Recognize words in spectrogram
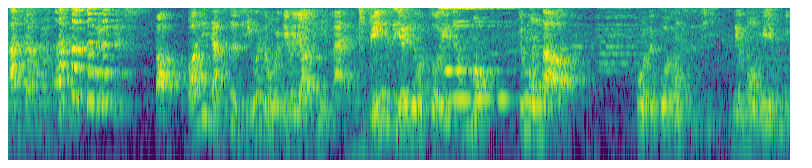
好，我要先讲事情，为什么我今天会邀请你来？原因就是有一天我做了一场梦，就梦到我的国中时期，那个梦里面有你，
